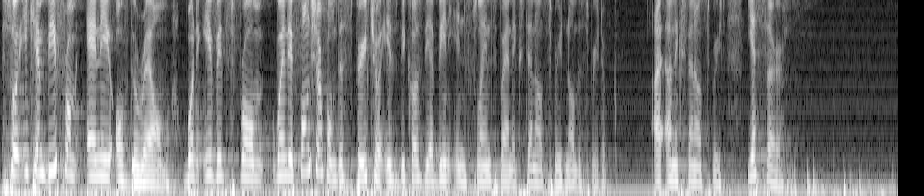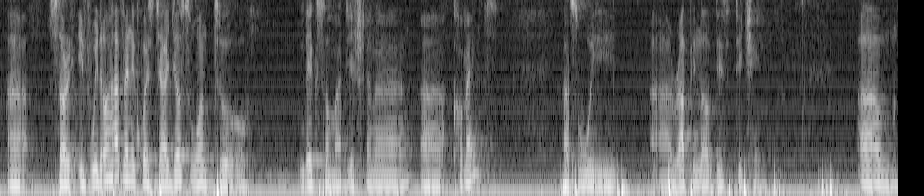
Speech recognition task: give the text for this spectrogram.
So it can be from any of the realm, but if it's from when they function from the spiritual, it's because they are being influenced by an external spirit, not the spirit of uh, an external spirit. Yes, sir. Uh, sorry, if we don't have any question, I just want to make some additional uh, comments as we are wrapping up this teaching. Um,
